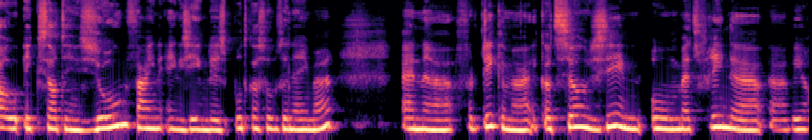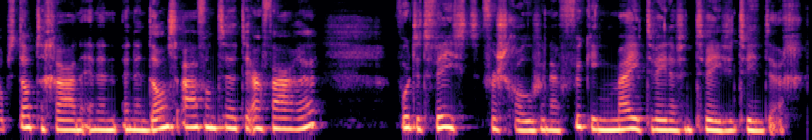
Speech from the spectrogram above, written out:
Oh, ik zat in zo'n fijne energie om deze podcast op te nemen. En uh, verdikke me, ik had zo'n zin om met vrienden uh, weer op stap te gaan en een, en een dansavond uh, te ervaren. Wordt het feest verschoven naar fucking mei 2022.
